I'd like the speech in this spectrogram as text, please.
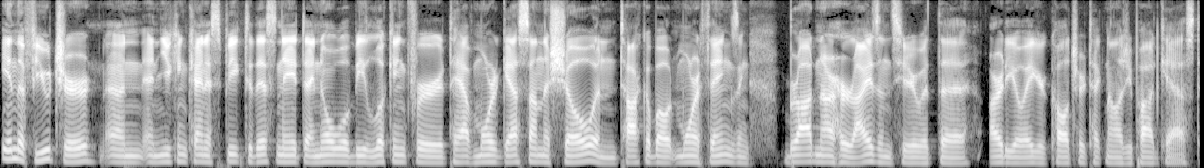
in the future, and and you can kind of speak to this, Nate. I know we'll be looking for to have more guests on the show and talk about more things and broaden our horizons here with the RDO Agriculture Technology Podcast.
